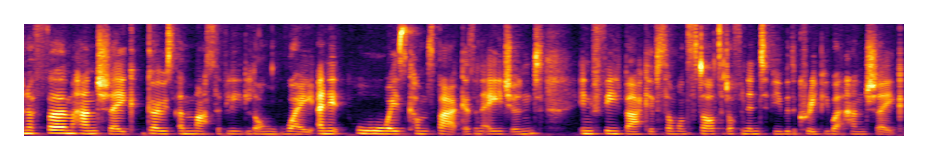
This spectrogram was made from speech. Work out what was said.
and a firm handshake goes a massively long way, and it always comes back as an agent in feedback if someone started off an interview with a creepy wet handshake.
